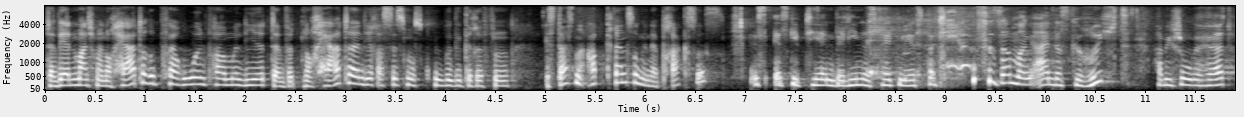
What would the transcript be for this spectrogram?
Dann werden manchmal noch härtere Parolen formuliert, dann wird noch härter in die Rassismusgrube gegriffen. Ist das eine Abgrenzung in der Praxis? Es, es gibt hier in Berlin, das fällt mir jetzt bei dir im Zusammenhang ein, das Gerücht, habe ich schon gehört,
